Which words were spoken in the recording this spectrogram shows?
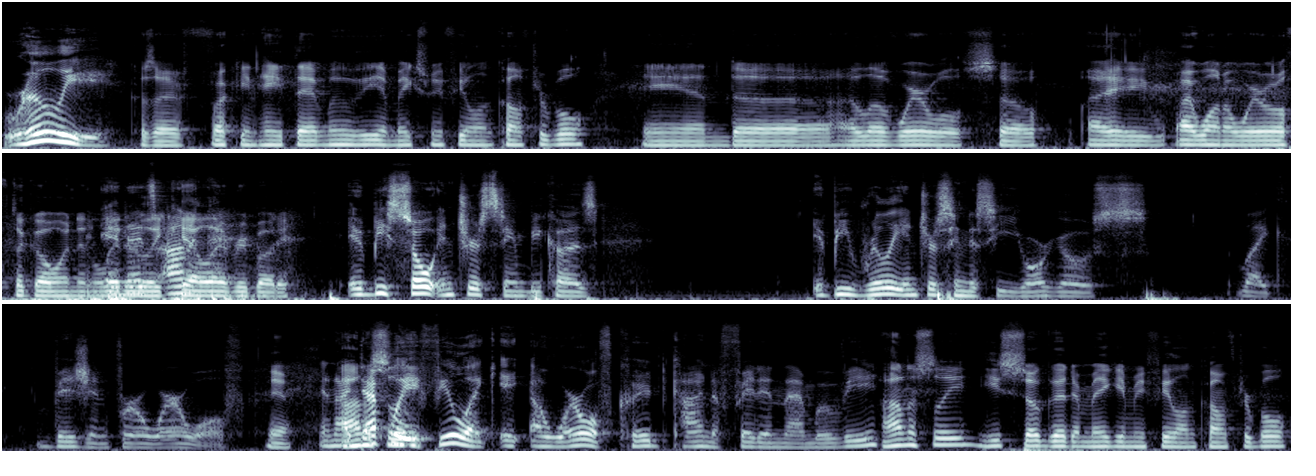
Really? Because I fucking hate that movie. It makes me feel uncomfortable. And uh, I love werewolves. So I I want a werewolf to go in and And literally on- kill everybody. It'd be so interesting because it'd be really interesting to see Yorgos like vision for a werewolf. Yeah. And I Honestly- definitely feel like it, a werewolf could kind of fit in that movie. Honestly, he's so good at making me feel uncomfortable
